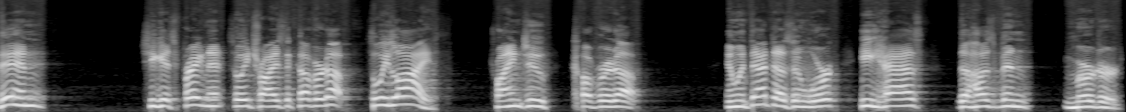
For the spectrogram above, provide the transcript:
Then she gets pregnant, so he tries to cover it up. So he lies, trying to cover it up. And when that doesn't work, he has the husband murdered.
